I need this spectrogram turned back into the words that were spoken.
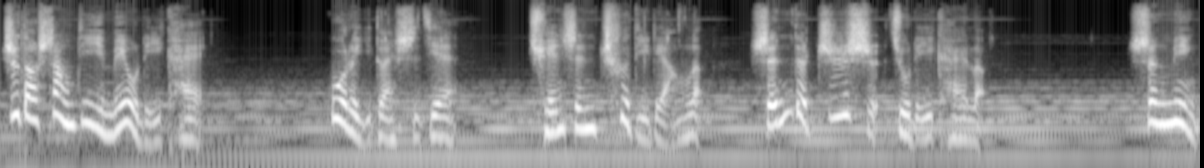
知道上帝没有离开。过了一段时间，全身彻底凉了，神的知识就离开了。生命、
